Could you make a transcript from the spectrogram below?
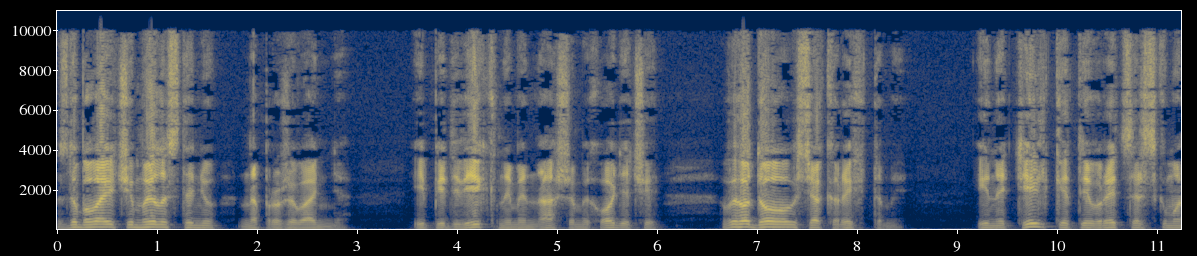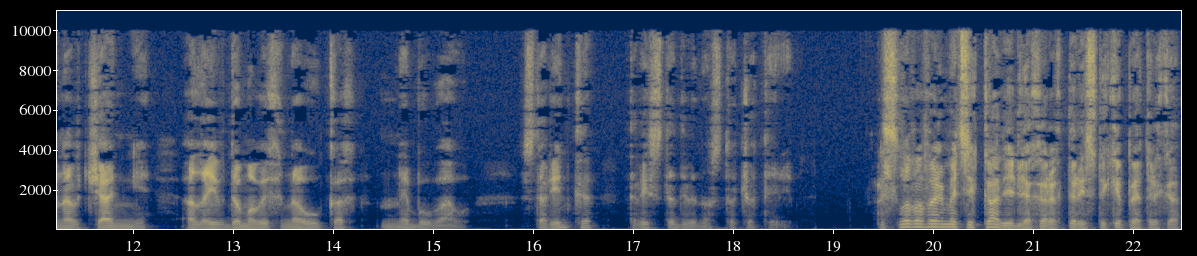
здобуваючи милостиню на проживання, і під вікнами нашими ходячи, вигодовувався крихтами. І не тільки ти в рицарському навчанні, але й в домових науках не бував. Сторінка 394. Слова вельми цікаві для характеристики Петрика,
